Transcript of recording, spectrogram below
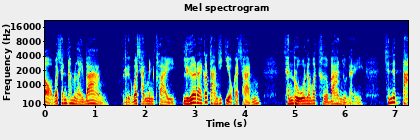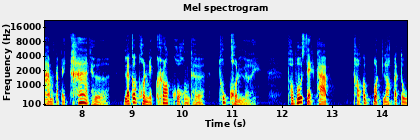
ต่อว่าฉันทำอะไรบ้าง หรือว่าฉันเป็นใคร หรืออะไรก็ตามที่เกี่ยวกับฉัน ฉันรู้นะว่าเธอบ้านอยู่ไหน ฉันจะตามกลับไปฆ่าเธอ แล้วก็คนในครอบครัวของเธอทุกคนเลย พอพูดเสร็จครับ เขาก็ปลดล็อกประตู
